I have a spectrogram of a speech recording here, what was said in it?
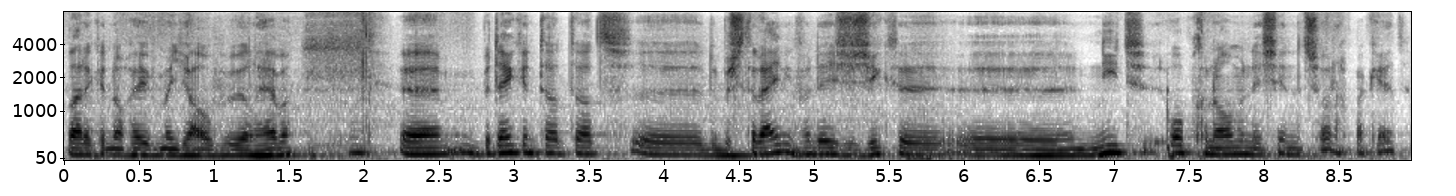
waar ik het nog even met jou over wil hebben. Uh, betekent dat dat uh, de bestrijding van deze ziekte niet opgenomen is in het zorgpakket?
